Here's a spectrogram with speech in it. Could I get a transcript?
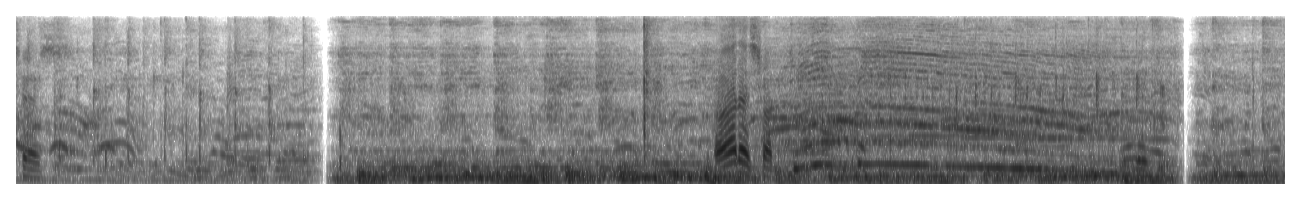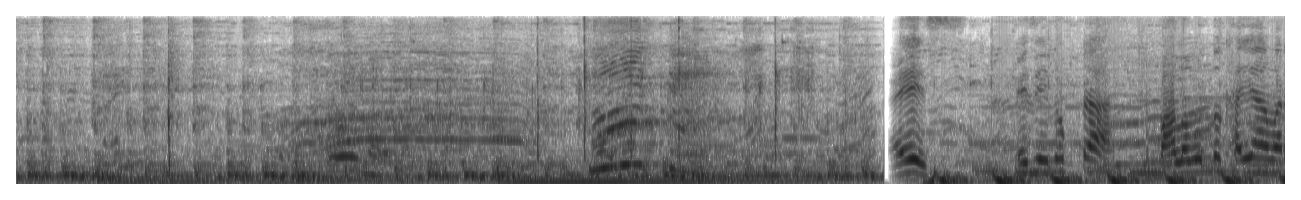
শেষ। আরে শট এই যে লোকটা ভালো মন্দ খাইয়ে আমার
